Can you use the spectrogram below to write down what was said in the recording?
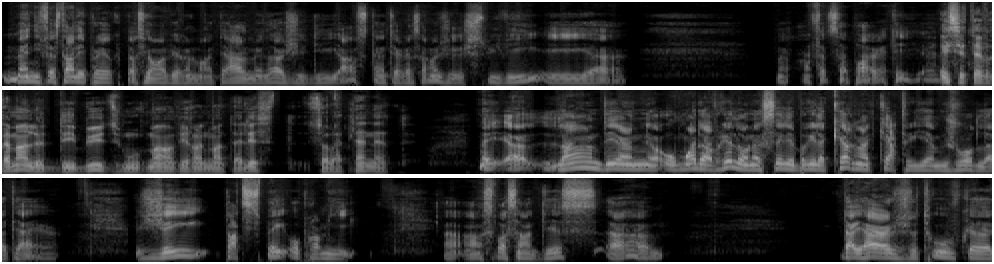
manifestant des préoccupations environnementales, mais là, j'ai dit, ah, c'est intéressant, j'ai suivi et euh, en fait, ça n'a pas arrêté. Et c'était vraiment le début du mouvement environnementaliste sur la planète. Mais euh, l'an dernier, au mois d'avril, on a célébré le 44e jour de la Terre. J'ai participé au premier, euh, en 70. D'ailleurs, je trouve que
